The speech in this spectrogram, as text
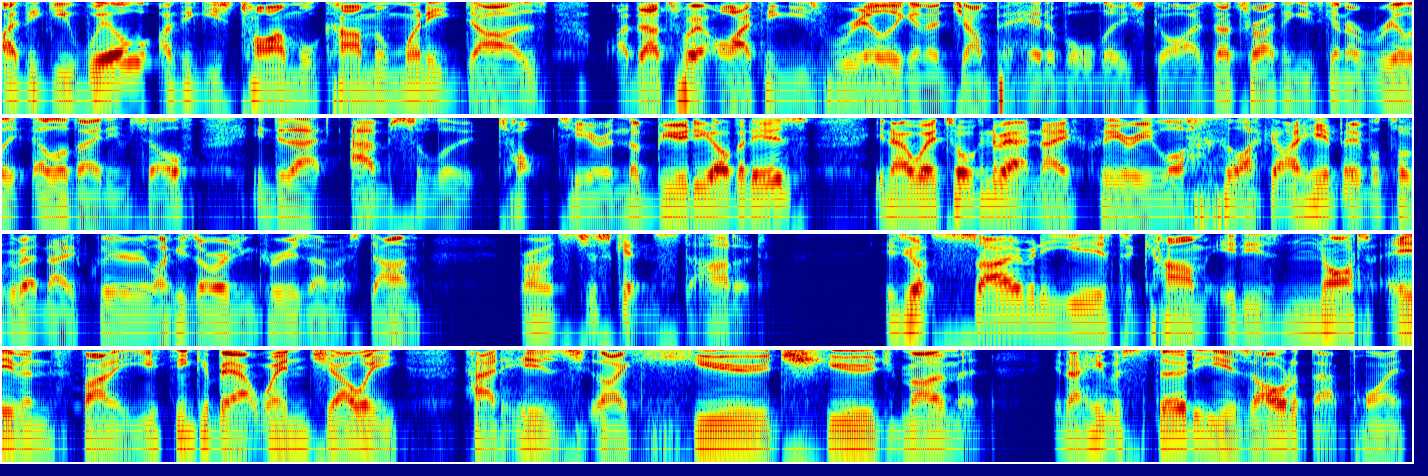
I think he will. I think his time will come, and when he does, that's where I think he's really going to jump ahead of all these guys. That's where I think he's going to really elevate himself into that absolute top tier. And the beauty of it is, you know, we're talking about Nath Cleary. Like, like I hear people talk about Nath Cleary like his Origin career is almost done bro, it's just getting started. He's got so many years to come. It is not even funny. You think about when Joey had his like huge, huge moment. You know, he was 30 years old at that point.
